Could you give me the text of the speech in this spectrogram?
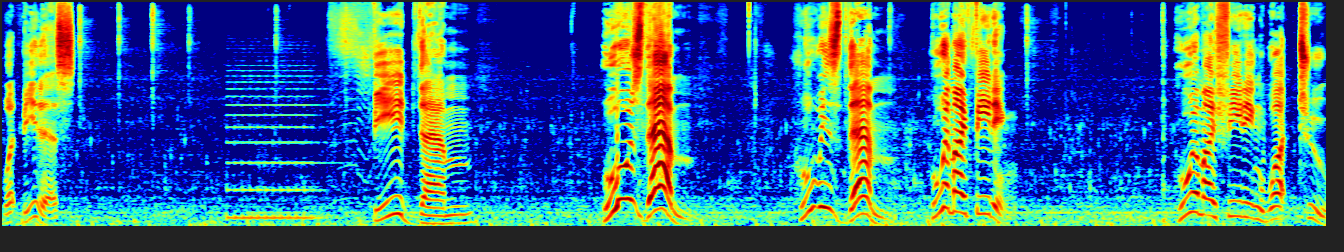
What be this? Feed them. Who's them? Who is them? Who am I feeding? Who am I feeding what to?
